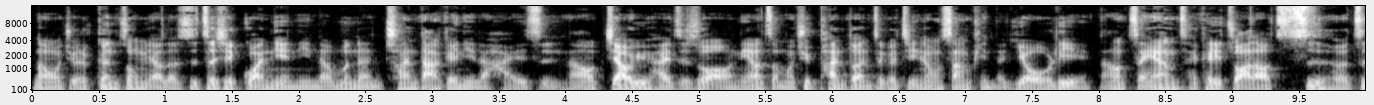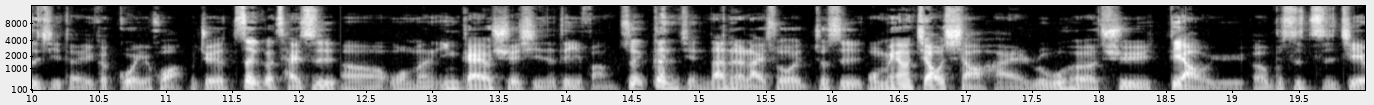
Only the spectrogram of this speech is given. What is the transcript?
那我觉得更重要的是这些观念你能不能传达给你的孩子，然后教育孩子说哦，你要怎么去判断这个金融商品的优劣，然后怎样才可以抓到适合自己的一个规划。我觉得这个才是呃我们应该要学习的地方。所以更简单的来说，就是我们要教小孩如何去钓鱼，而不是直接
